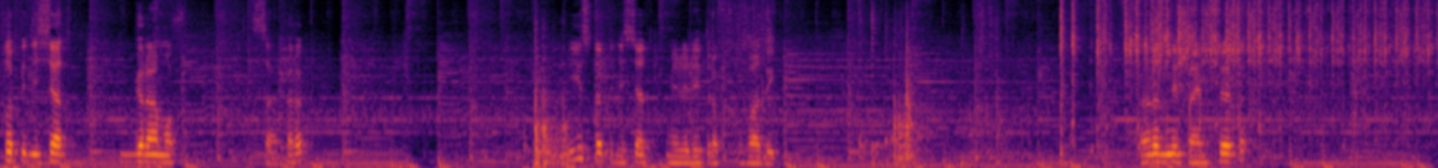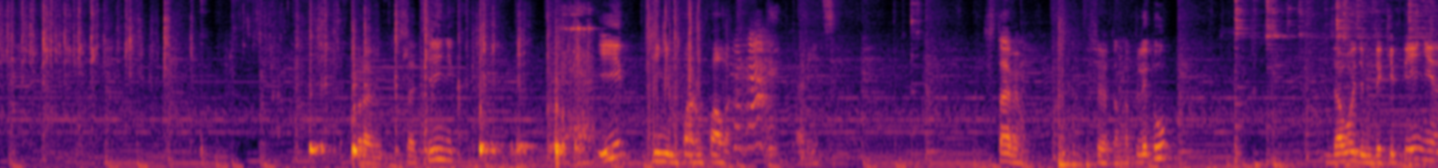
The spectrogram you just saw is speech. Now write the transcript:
150 граммов сахара и 150 миллилитров воды. Размешаем все это. Отправим в сотейник и кинем пару палок корицы. Ставим все это на плиту, доводим до кипения,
